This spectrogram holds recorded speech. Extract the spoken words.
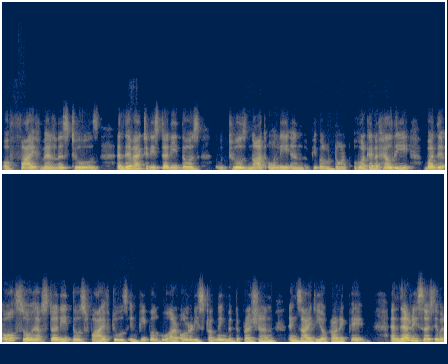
of five wellness tools and they've Mhm. actually studied those tools not only in people who don't who are kind of healthy but they also have studied those five tools in people who are already struggling with depression anxiety or chronic pain and their research they were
